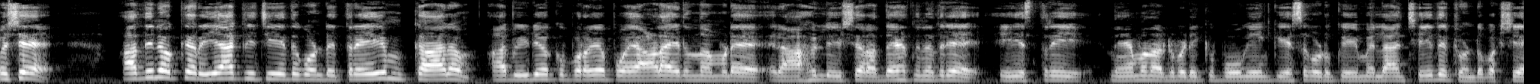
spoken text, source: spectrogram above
പക്ഷേ അതിനൊക്കെ റിയാക്ട് ചെയ്തുകൊണ്ട് ഇത്രയും കാലം ആ വീഡിയോക്ക് പുറകെ പോയ ആളായിരുന്നു നമ്മുടെ രാഹുൽ ഈശ്വർ. അദ്ദേഹത്തിനെതിരെ ഈ സ്ത്രീ നിയമ നടപടിക്ക് പോവുകയും കേസ് കൊടുക്കുകയും എല്ലാം ചെയ്തിട്ടുണ്ട്. പക്ഷേ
